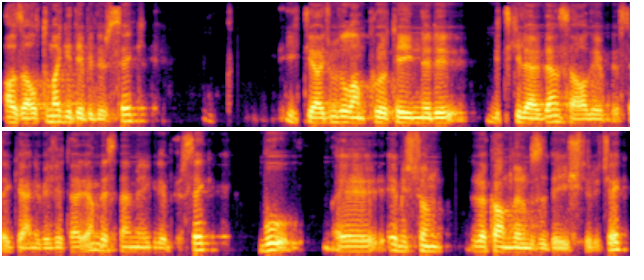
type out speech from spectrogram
azaltıma gidebilirsek ihtiyacımız olan proteinleri bitkilerden sağlayabilirsek yani vejeteryan beslenmeye gidebilirsek bu e, emisyon rakamlarımızı değiştirecek.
